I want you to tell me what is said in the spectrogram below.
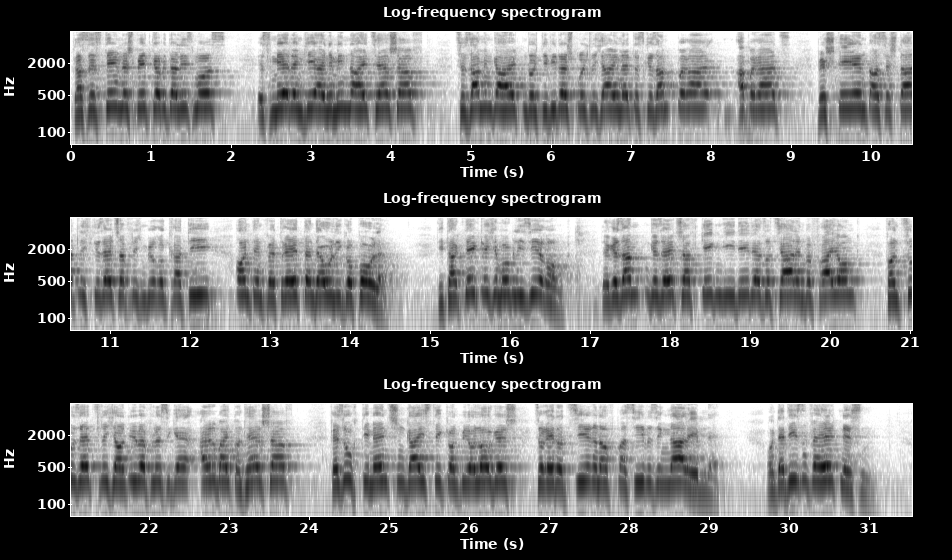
Das System des Spätkapitalismus ist mehr denn je eine Minderheitsherrschaft, zusammengehalten durch die widersprüchliche Einheit des Gesamtapparats, bestehend aus der staatlich-gesellschaftlichen Bürokratie und den Vertretern der Oligopole. Die tagtägliche Mobilisierung der gesamten Gesellschaft gegen die Idee der sozialen Befreiung von zusätzlicher und überflüssiger Arbeit und Herrschaft, versucht die Menschen geistig und biologisch zu reduzieren auf passive Signalebene. Unter diesen Verhältnissen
